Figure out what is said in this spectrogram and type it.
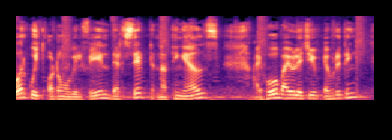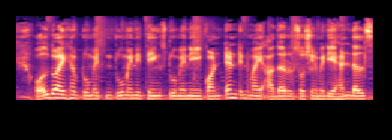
work with automobile field. That's it nothing else. I hope i will achieve everything. Although i have too many too many things too many content in my other social media handles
